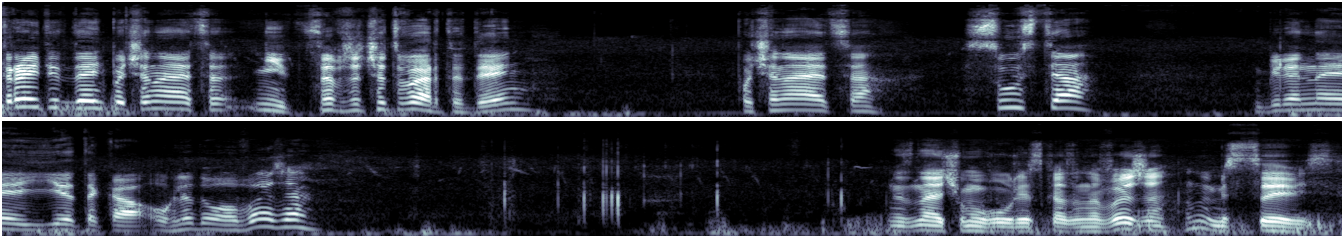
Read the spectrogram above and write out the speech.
Третій день починається. Ні, це вже четвертий день. Починається сустя. Біля неї є така оглядова вежа. Не знаю, чому в Гуглі сказано вежа, ну місцевість.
